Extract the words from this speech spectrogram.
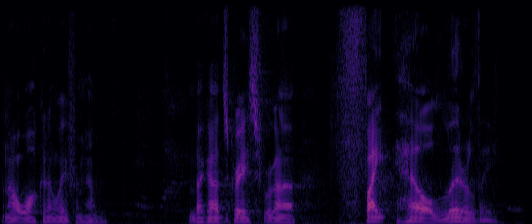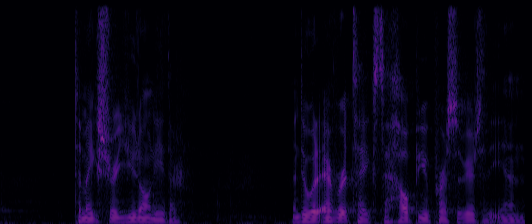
We're not walking away from him. And by God's grace, we're going to fight hell literally to make sure you don't either. And do whatever it takes to help you persevere to the end.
